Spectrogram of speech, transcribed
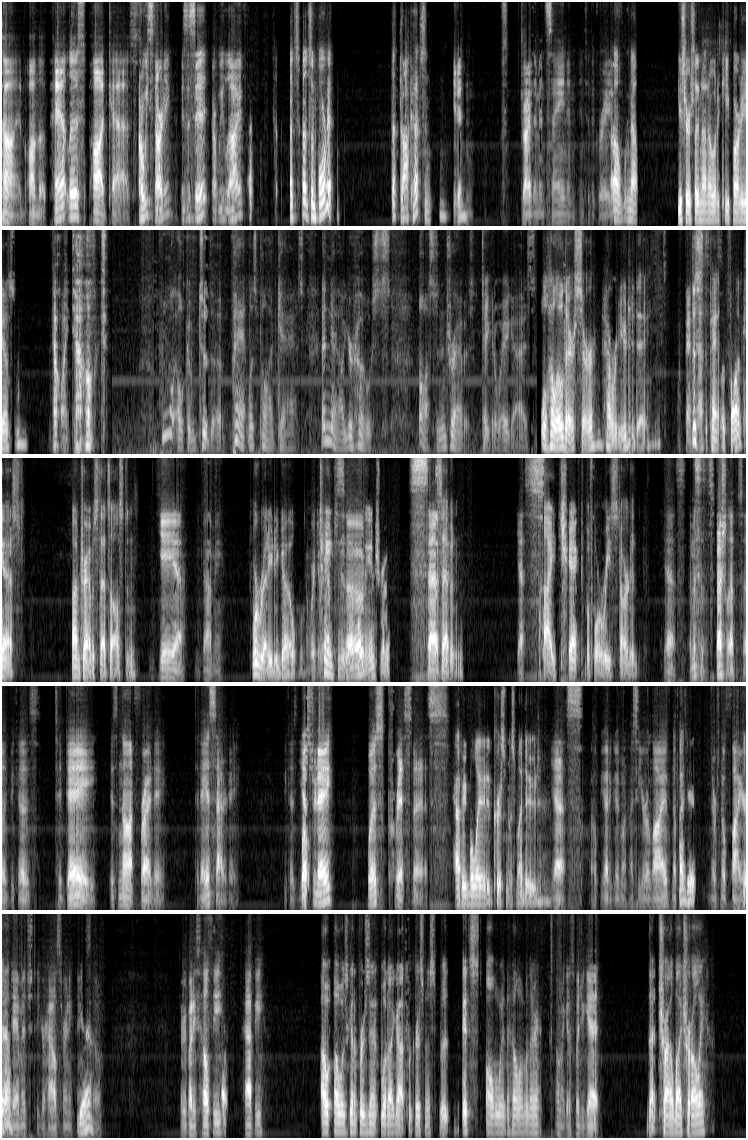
Last time on the Pantless Podcast. Are we starting? Is this it? Are we live? That's Hudson Hornet. That's Doc Hudson. You didn't drive them insane and into the grave? Oh no. You seriously not know what a key party is? no, I don't. Welcome to the Pantless Podcast. And now your hosts, Austin and Travis. Take it away, guys. Well, hello there, sir. How are you today? This is the Fantastic. Pantless Podcast. I'm Travis. That's Austin. Yeah, you got me. We're ready to go. And we're doing Changing it up on the intro. seven. Seven. Yes. I checked before we started. Yes. And this is a special episode because today is not Friday. Today is Saturday. Because Well- yesterday was Christmas. Happy belated Christmas, my dude. Yes. Hope you had a good one. I see you're alive. Nothing. I did. there's no fire Yeah. damage to your house or anything. Yeah. So everybody's healthy, oh. happy. I, I was going to present what I got for Christmas, but it's all the way the hell over there. Oh my goodness, what'd you get? That trial by trolley.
